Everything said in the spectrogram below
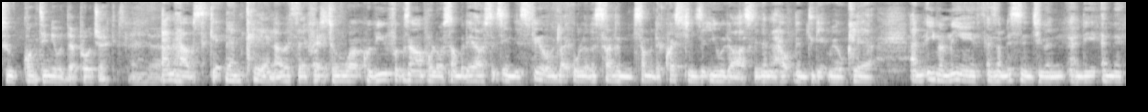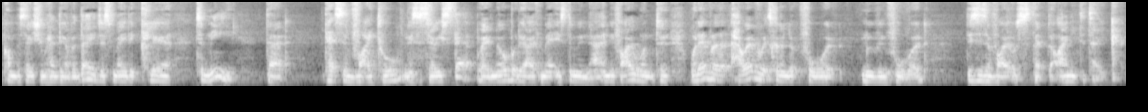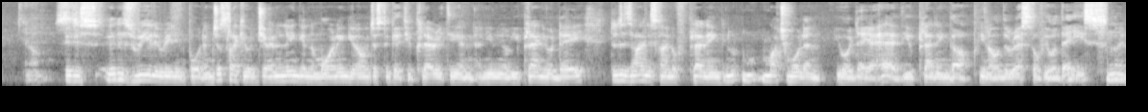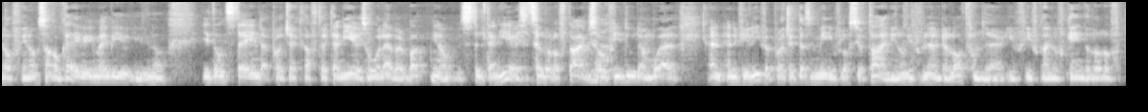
to continue with their project and uh, and helps to get them clear. Now, if they was to work with you, for example, or somebody else that's in this field, like all of a sudden, some of the questions that you would ask are going to help them to get real clear. And even me, as I'm listening to you, and, and the and the conversation we had the other day, just made it clear to me that that's a vital, necessary step where nobody I've met is doing that. And if I want to, whatever, however, it's going to look forward, moving forward, this is a vital step that I need to take. You know, It is it is really really important. Just like you're journaling in the morning, you know, just to get you clarity and, and you know you plan your day. The design is kind of planning much more than your day ahead. You're planning up, you know, the rest of your days, hmm. kind of, you know. So okay, maybe you, you know you don't stay in that project after ten years or whatever, but you know it's still ten years. It's a lot of time. So Yeah. if you do them well, and and if you leave a project, doesn't mean you've lost your time. You know, you've learned a lot from there. You've you've kind of gained a lot of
